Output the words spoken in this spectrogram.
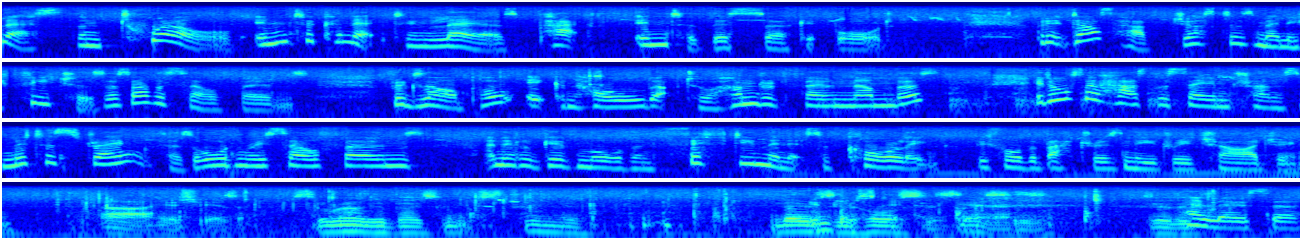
less than 12 interconnecting layers packed into this circuit board. But it does have just as many features as other cell phones. For example, it can hold up to 100 phone numbers. It also has the same transmitter strength as ordinary cell phones, and it'll give more than 50 minutes of calling before the batteries need recharging. Ah, here she is. Surrounded by some extremely nosy Interesting, horses, I yes. see. Hello, sir.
